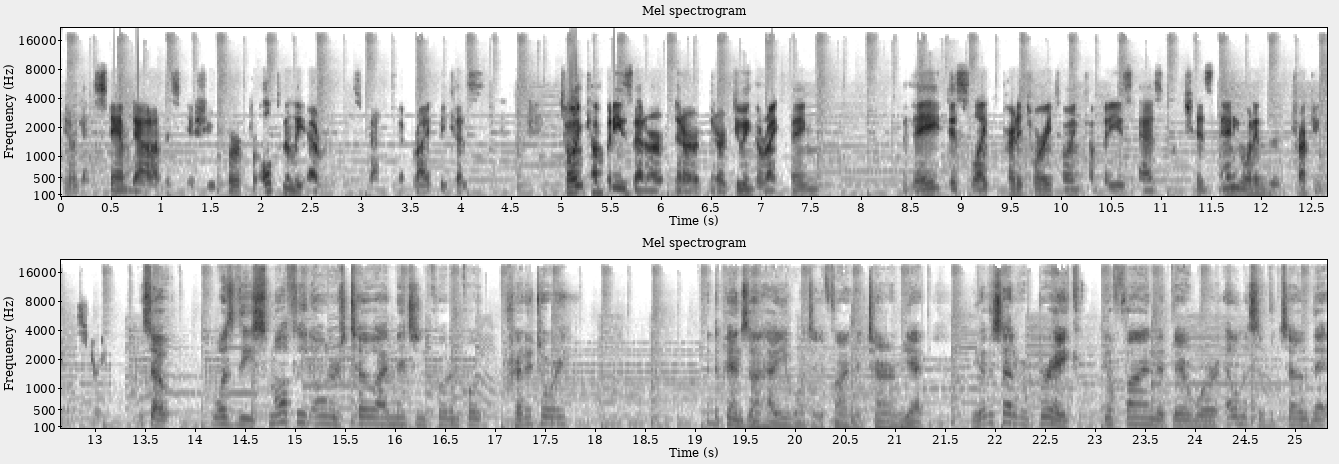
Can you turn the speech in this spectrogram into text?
you know, get stamped down on this issue for, for ultimately everyone's benefit, right? Because towing companies that are that are that are doing the right thing, they dislike predatory towing companies as much as anyone in the trucking industry. So, was the small fleet owner's tow I mentioned quote unquote predatory? It depends on how you want to define the term, yet on the other side of a break, you'll find that there were elements of the tow that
